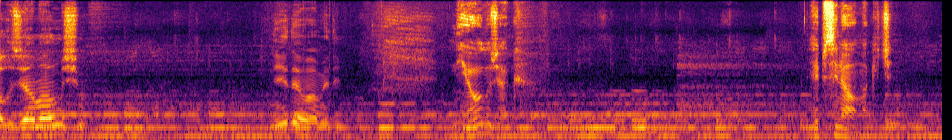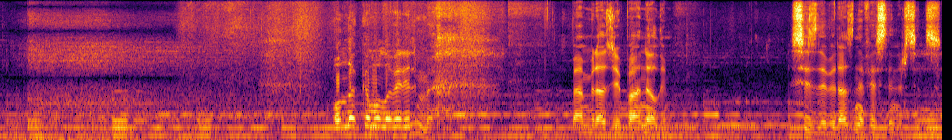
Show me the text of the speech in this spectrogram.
Alacağımı almışım. Niye devam edeyim? Niye olacak? Hepsini almak için. 10 dakika mola verelim mi? Ben biraz cephane alayım. Siz de biraz nefeslenirsiniz.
